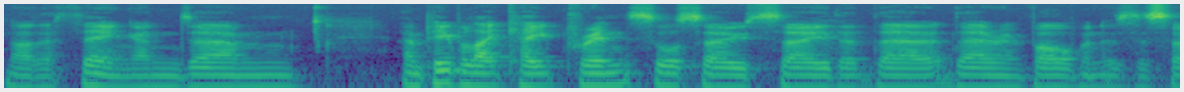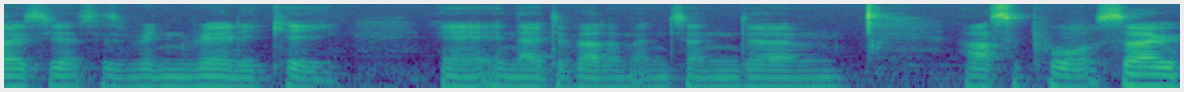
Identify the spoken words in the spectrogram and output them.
another thing, and um, and people like Kate Prince also say that their their involvement as associates has been really key in, in their development and um, our support. So.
